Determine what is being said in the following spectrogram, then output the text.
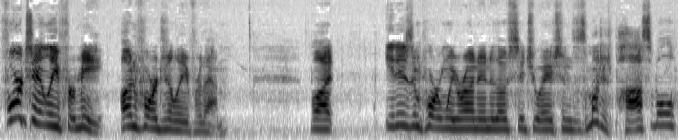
fortunately for me, unfortunately for them. But it is important we run into those situations as much as possible.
